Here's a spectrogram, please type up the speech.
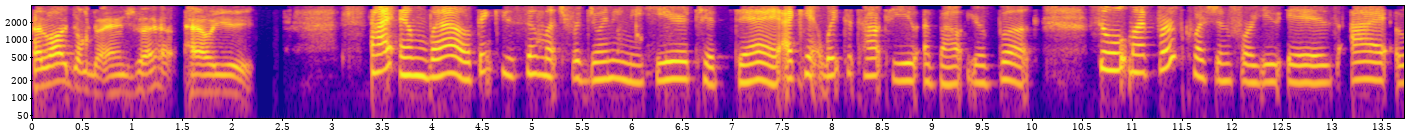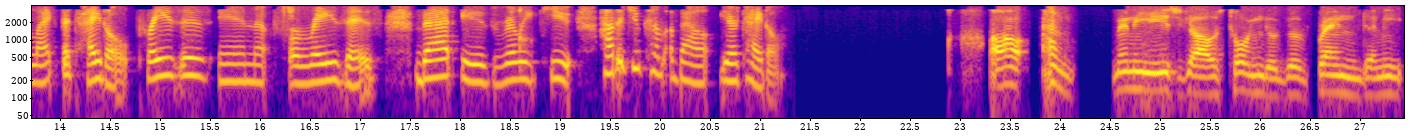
Hello, Dr. Angela. How are you? I am well. Thank you so much for joining me here today. I can't wait to talk to you about your book. So my first question for you is, I like the title, Praises in Phrases. That is really cute. How did you come about your title? Oh, many years ago, I was talking to a good friend, and he,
